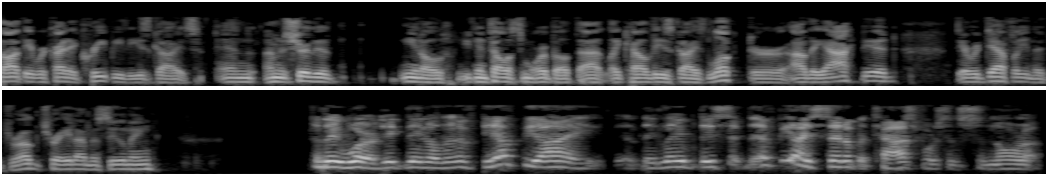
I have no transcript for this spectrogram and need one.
thought they were kind of creepy. These guys, and I'm sure that you know you can tell us more about that, like how these guys looked or how they acted. They were definitely in the drug trade, I'm assuming. They were. They, they know the, the FBI. They labeled. They said the FBI set up a task force in Sonora,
